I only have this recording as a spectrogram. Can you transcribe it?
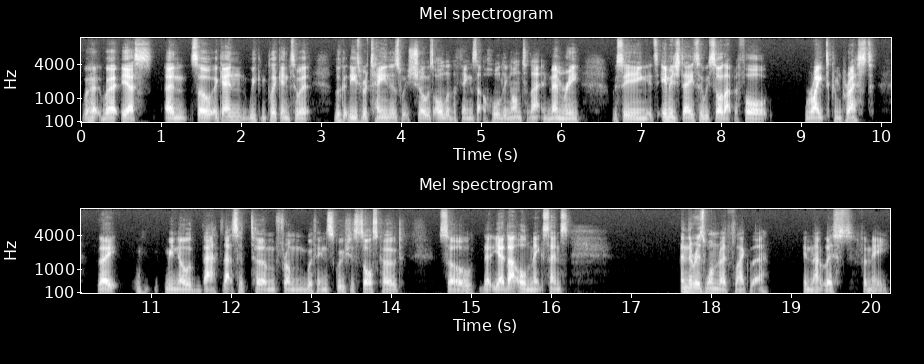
Where, where, yes. And so again, we can click into it, look at these retainers, which shows all of the things that are holding on to that in memory. We're seeing it's image data. We saw that before. Write compressed. They, we know that that's a term from within Squoosh's source code. So that, yeah, that all makes sense. And there is one red flag there in that list for me,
